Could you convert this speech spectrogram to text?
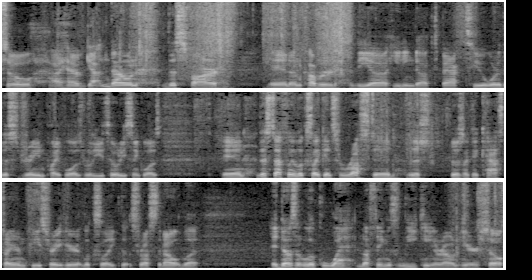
So I have gotten down this far and uncovered the uh, heating duct back to where this drain pipe was, where the utility sink was. And this definitely looks like it's rusted. There's, there's like a cast iron piece right here. It looks like that's rusted out, but it doesn't look wet. Nothing's leaking around here. So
